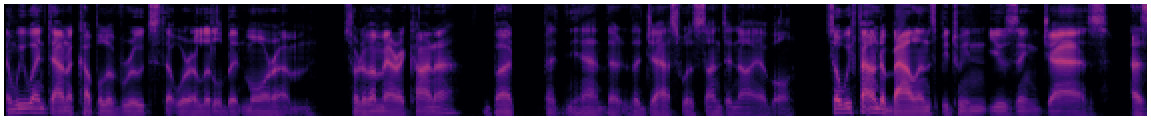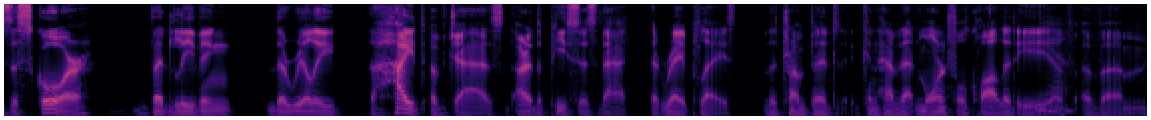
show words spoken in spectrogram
And we went down a couple of routes that were a little bit more um, sort of Americana, but, but yeah, the, the jazz was undeniable. So we found a balance between using jazz as the score, but leaving the really the height of jazz are the pieces that, that Ray plays the trumpet can have that mournful quality yeah. of, of um,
